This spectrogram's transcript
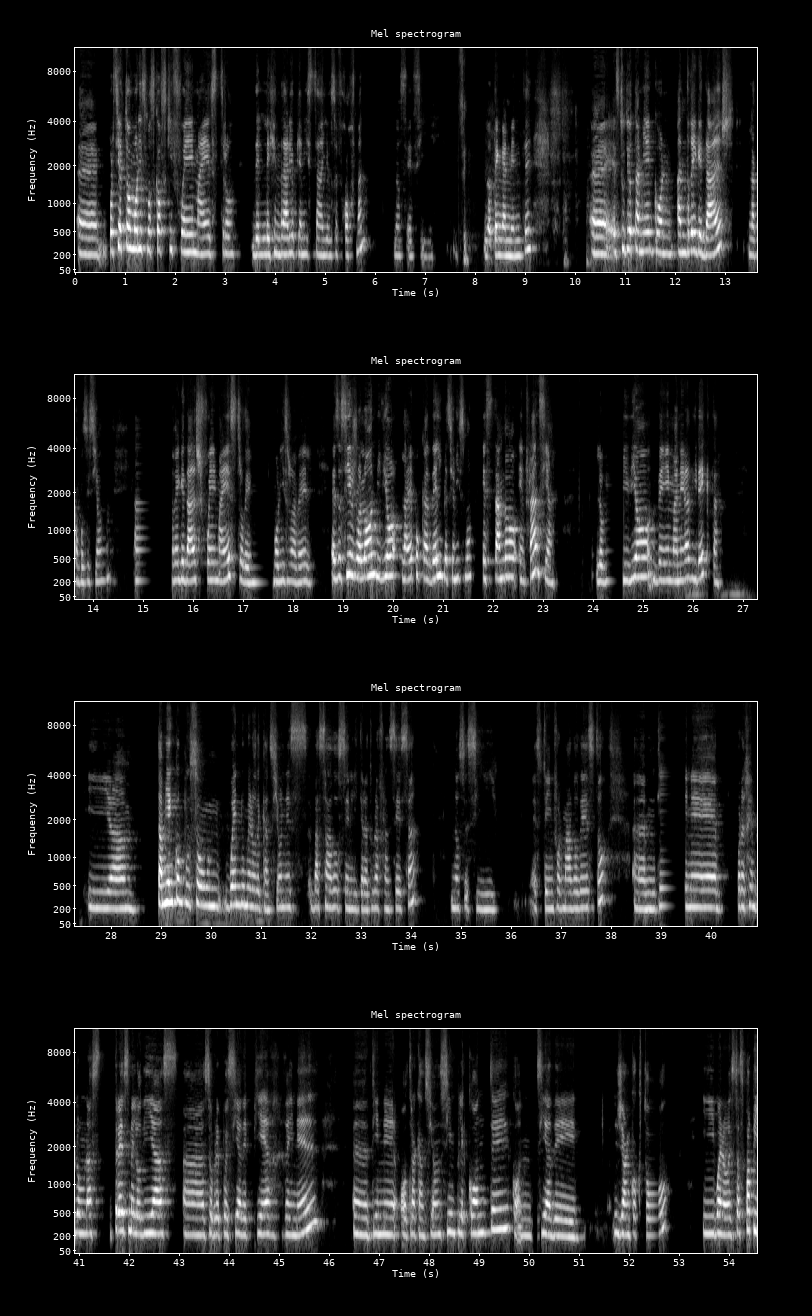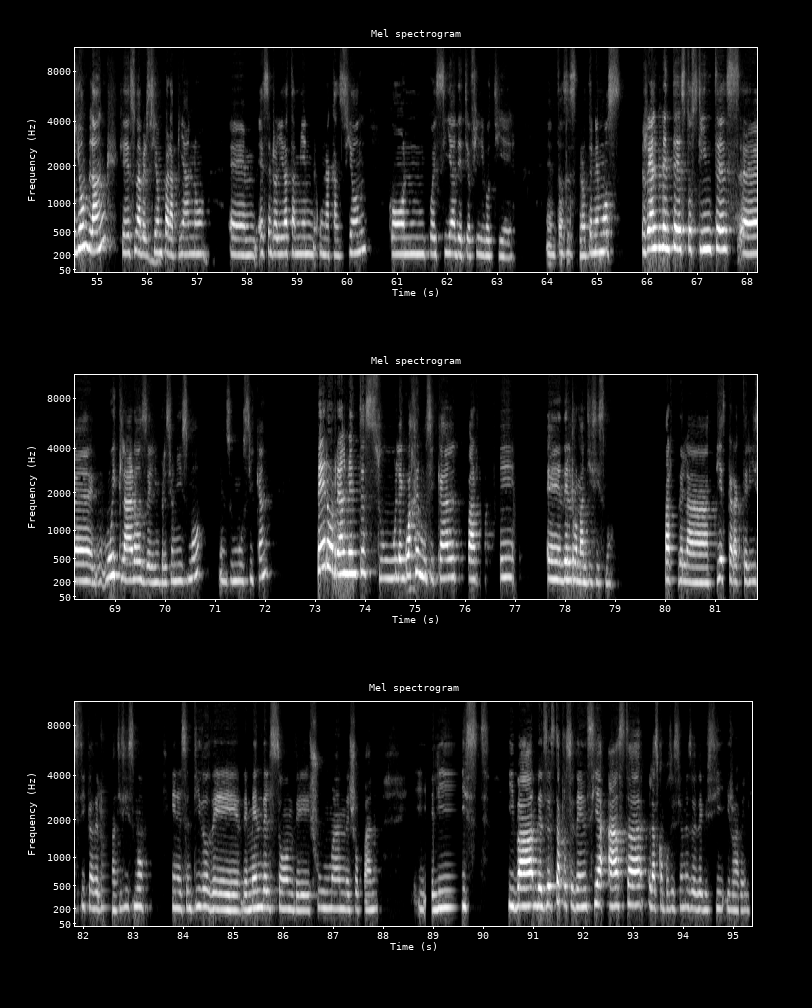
Eh, por cierto, Moritz Moskowski fue maestro del legendario pianista Joseph Hoffman. No sé si lo tenga en mente. Eh, estudió también con André Gedalch, la composición. André Gedalch fue maestro de Maurice Ravel. Es decir, Roland vivió la época del impresionismo estando en Francia. Lo vivió de manera directa. Y um, también compuso un buen número de canciones basados en literatura francesa. No sé si estoy informado de esto. Um, tiene, por ejemplo, unas tres melodías ah, sobre poesía de Pierre Reynel, eh, tiene otra canción, Simple Conte, con poesía de Jean Cocteau. Y bueno, esta es Papillon Blanc, que es una versión para piano. Em, es en realidad también una canción con poesía de Théophile Gautier. Entonces, no tenemos realmente estos tintes eh, muy claros del impresionismo en su música, pero realmente su lenguaje musical parte eh, del romanticismo, parte de la pieza característica del romanticismo en el sentido de, de Mendelssohn, de Schumann, de Chopin y de Liszt, y va desde esta procedencia hasta las composiciones de Debussy y Ravel.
